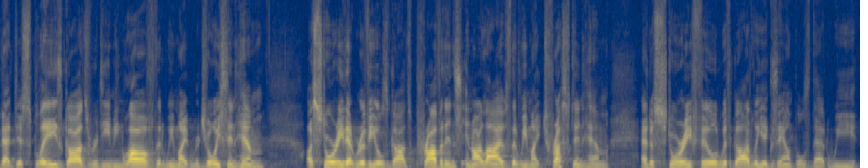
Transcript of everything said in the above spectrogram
that displays God's redeeming love that we might rejoice in him, a story that reveals God's providence in our lives that we might trust in him, and a story filled with godly examples that we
